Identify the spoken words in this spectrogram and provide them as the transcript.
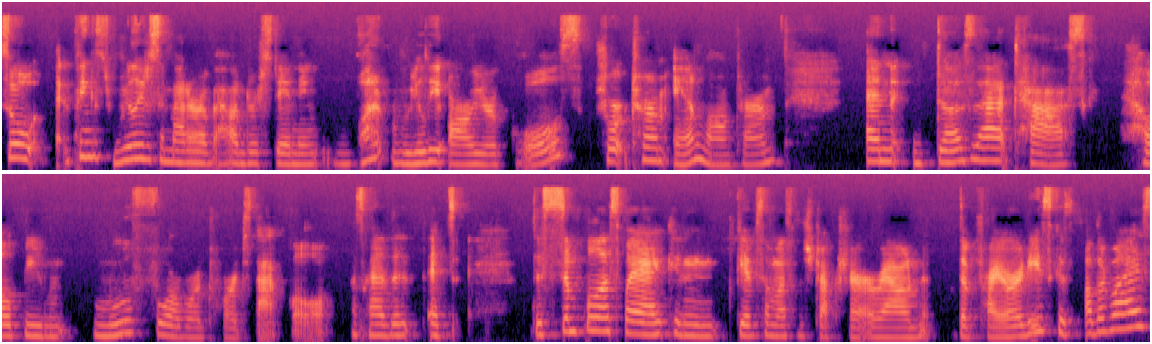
So I think it's really just a matter of understanding what really are your goals, short term and long term, and does that task help you move forward towards that goal? That's kind of the it's the simplest way I can give someone some structure around the priorities because otherwise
